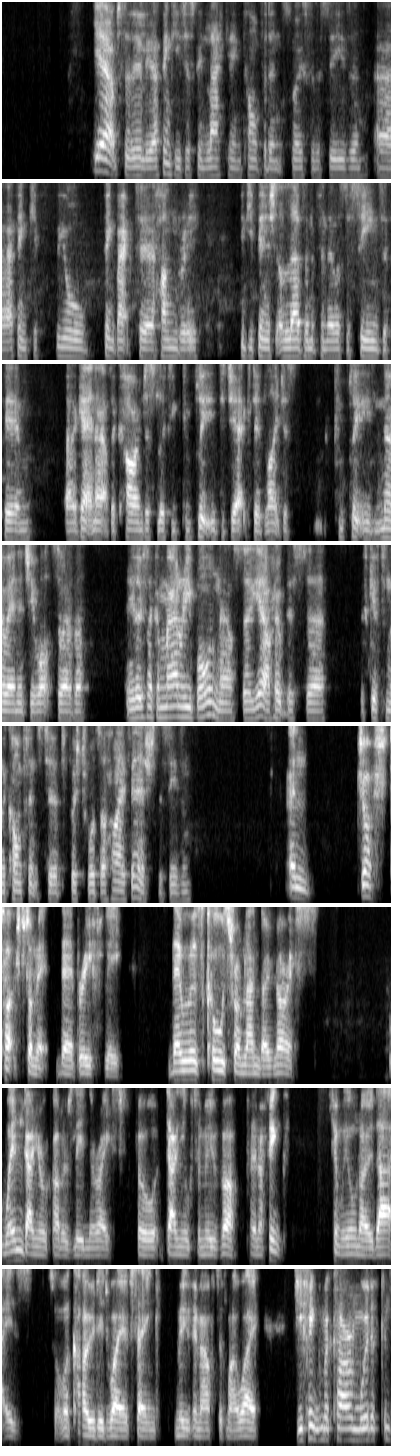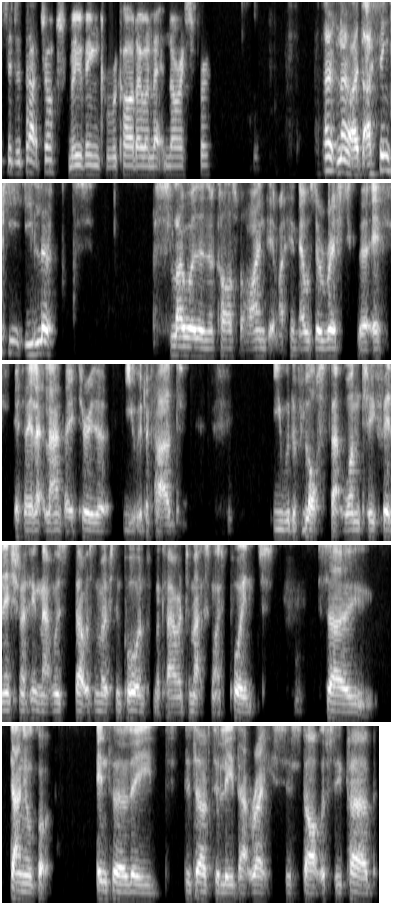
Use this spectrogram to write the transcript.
Yeah, absolutely. I think he's just been lacking in confidence most of the season. Uh, I think if we all think back to Hungary, I think he finished 11th, and there was the scenes of him uh, getting out of the car and just looking completely dejected, like just completely no energy whatsoever. And he looks like a man reborn now. So yeah, I hope this uh, this gives him the confidence to, to push towards a high finish this season. And Josh touched on it there briefly. There was calls from Lando Norris when Daniel Ricciardo was leading the race for Daniel to move up, and I think I think we all know that is sort of a coded way of saying move him out of my way. Do you think McLaren would have considered that, Josh, moving Ricciardo and letting Norris through? I don't know. I, I think he, he looked slower than the cars behind him. I think there was a risk that if if they let Lando through, that you would have had you would have lost that one-two finish, and I think that was that was the most important for McLaren to maximise points. So Daniel got into the lead, deserved to lead that race. His start was superb,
